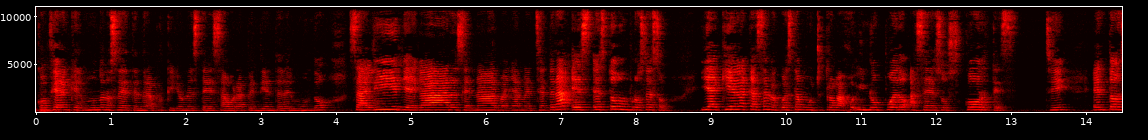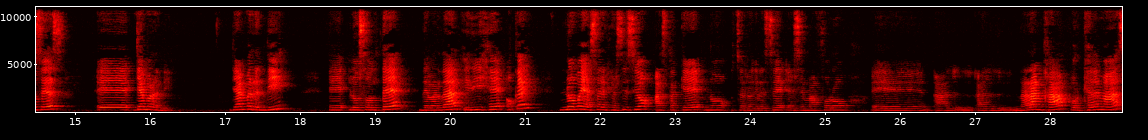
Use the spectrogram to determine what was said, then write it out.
confiar en que el mundo no se detendrá porque yo no esté esa hora pendiente del mundo, salir, llegar, cenar, bañarme, etcétera, es, es todo un proceso. y aquí en la casa me cuesta mucho trabajo y no puedo hacer esos cortes, ¿sí? Entonces, eh, ya me rendí, ya me rendí, eh, lo solté de verdad y dije, ok, no voy a hacer ejercicio hasta que no se regrese el semáforo eh, al, naranja, porque además,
